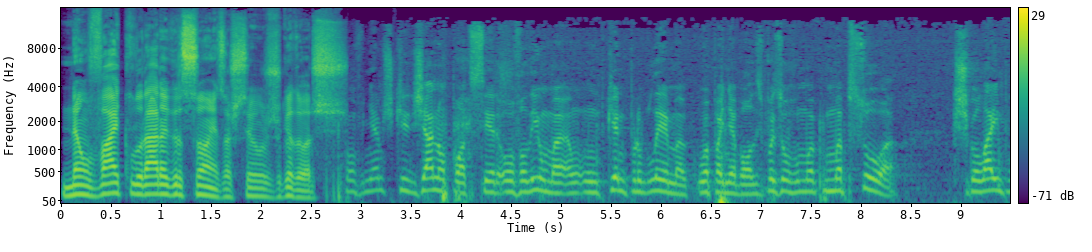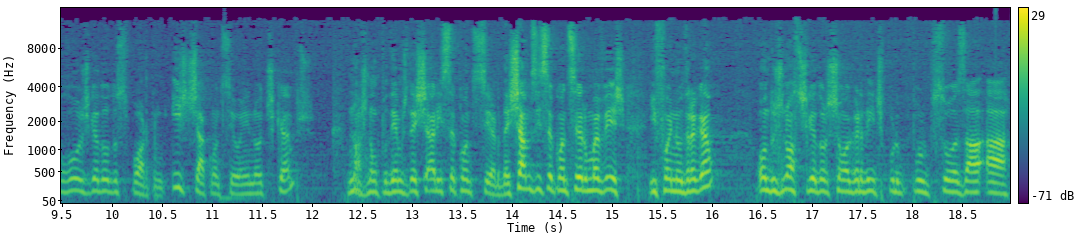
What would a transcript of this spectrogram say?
não vai tolerar agressões aos seus jogadores. Convenhamos que já não pode pode ser, houve ali uma, um pequeno problema com o apanha-bola, depois houve uma, uma pessoa que chegou lá e empurrou o jogador do Sporting. Isto já aconteceu em outros campos, nós não podemos deixar isso acontecer. Deixámos isso acontecer uma vez e foi no Dragão, onde os nossos jogadores são agredidos por, por pessoas à,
